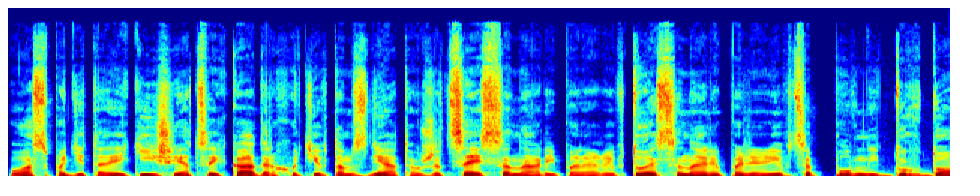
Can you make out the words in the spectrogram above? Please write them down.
Господі, та який ж я цей кадр хотів там зняти, вже цей сценарій перерив, той сценарій перерив, це повний дурдом.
